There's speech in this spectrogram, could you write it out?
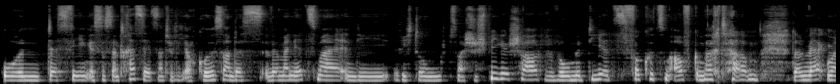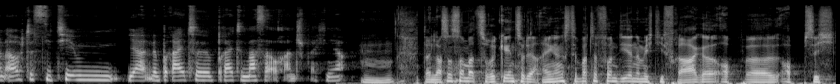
und deswegen ist das Interesse jetzt natürlich auch größer. Und das, wenn man jetzt mal in die Richtung zum Beispiel Spiegel schaut, womit die jetzt vor kurzem aufgemacht haben, dann merkt man auch, dass die Themen ja eine breite, breite Masse auch ansprechen, ja. Mhm. Dann lass uns nochmal zurückgehen zu der Eingangsdebatte von dir, nämlich die Frage, ob, äh, ob sich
